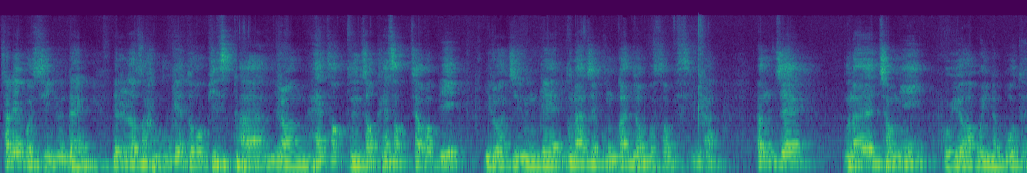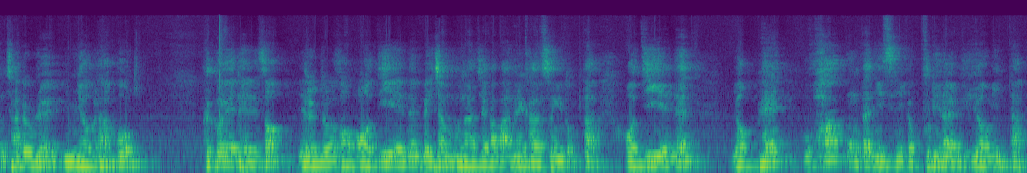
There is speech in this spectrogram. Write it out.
처리해 볼 수 있는데 예를 들어서 한국에도 비슷한 이런 해석 분석 해석 작업이 이루어지는 게 문화재 공간 정보 서비스입니다. 현재 문화재청이 보유하고 있는 모든 자료를 입력을 하고 그거에 대해서 예를 들어서 어디에는 매장 문화재가 많을 가능성이 높다. 어디에는 옆에 뭐 화학공단이 있으니까 불이 날 위험이 있다.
